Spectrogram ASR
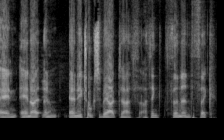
and and I, Yeah. and and he talks about uh, th- I think thin and thick.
